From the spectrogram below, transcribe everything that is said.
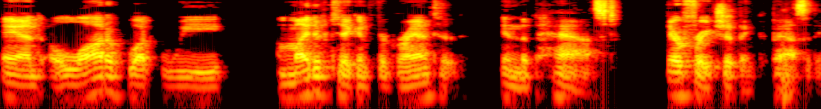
And a lot of what we might have taken for granted in the past, air freight shipping capacity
